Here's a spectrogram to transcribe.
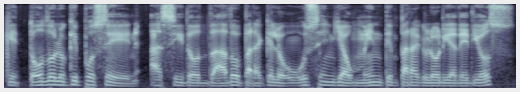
que todo lo que poseen ha sido dado para que lo usen y aumenten para gloria de Dios?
